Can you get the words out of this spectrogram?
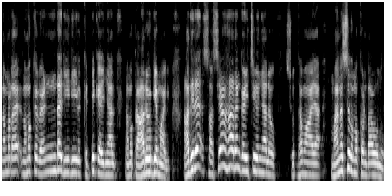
നമ്മുടെ നമുക്ക് വേണ്ട രീതിയിൽ കിട്ടിക്കഴിഞ്ഞാൽ നമുക്ക് ആരോഗ്യമായും. അതിൽ സസ്യാഹാരം കഴിച്ചു കഴിഞ്ഞാലോ ശുദ്ധമായ മനസ്സ് നമുക്കുണ്ടാവുന്നു.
